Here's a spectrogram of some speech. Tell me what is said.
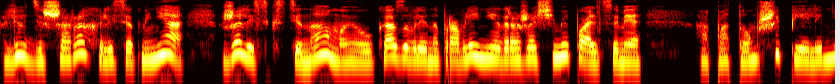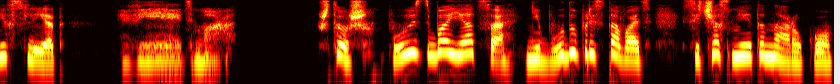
Люди шарахались от меня, жались к стенам и указывали направление дрожащими пальцами, а потом шипели мне вслед. «Ведьма!» Что ж, пусть боятся, не буду приставать, сейчас мне это на руку.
